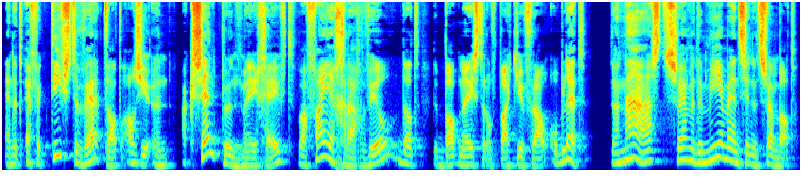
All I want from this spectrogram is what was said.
En het effectiefste werkt dat als je een accentpunt meegeeft waarvan je graag wil dat de badmeester of badjuffrouw op let. Daarnaast zwemmen er meer mensen in het zwembad.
